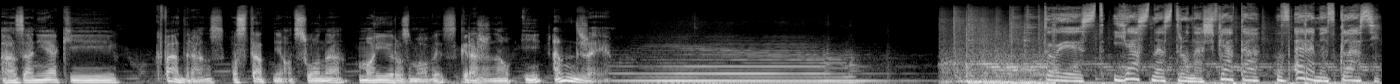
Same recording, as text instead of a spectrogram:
a za niejaki kwadrans ostatnia odsłona mojej rozmowy z Grażyną i Andrzejem. To jest jasna strona świata w RMS Classic.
